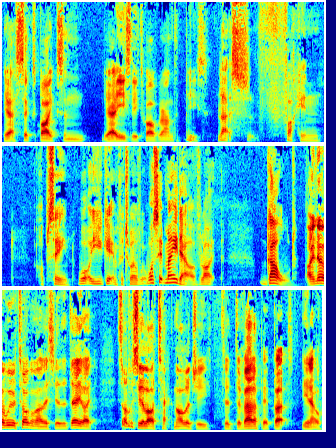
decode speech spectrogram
yeah, six bikes and yeah, easily twelve grand a piece. That's fucking obscene. What are you getting for twelve? What's it made out of? Like gold? I know we were talking about this the other day. Like, it's obviously a lot of technology to develop it, but you know,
